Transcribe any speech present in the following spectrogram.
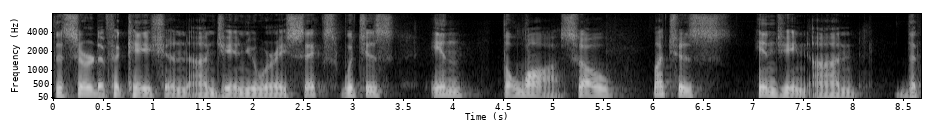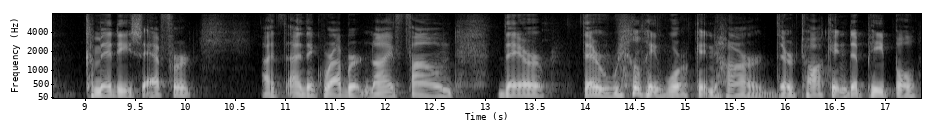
the certification on January 6th, which is in the law. So much is hinging on the committee's effort. I, th- I think Robert and I found there they're really working hard. They're talking to people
